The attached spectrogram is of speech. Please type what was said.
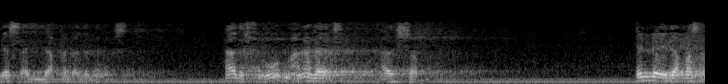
يسأل إلا قد أذن نفسه. هذا الشروط معناه لا يسأل هذا الشرط إلا إذا قصد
